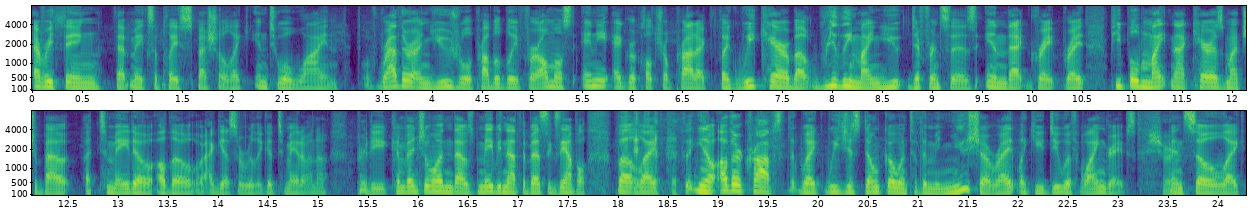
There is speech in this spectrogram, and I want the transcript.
everything that makes a place special, like into a wine rather unusual probably for almost any agricultural product. Like we care about really minute differences in that grape, right? People might not care as much about a tomato, although I guess a really good tomato and a pretty conventional one that was maybe not the best example. But like you know, other crops like we just don't go into the minutia, right? Like you do with wine grapes. Sure. And so like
